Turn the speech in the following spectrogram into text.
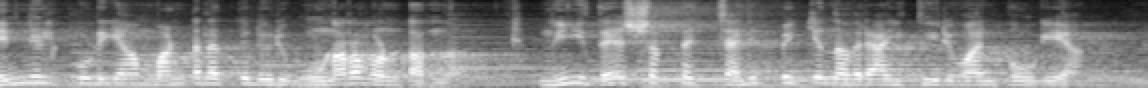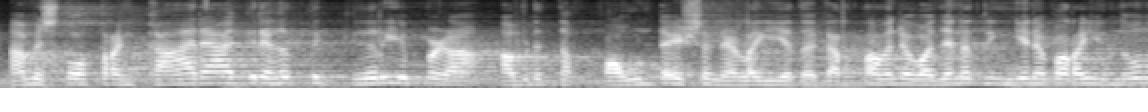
നിന്നിൽ കൂടി ആ മണ്ഡലത്തിൽ ഒരു ഉണർവുണ്ടെന്ന്. നീ ദേശത്തെ ചലിപ്പിക്കുന്നവരായി തീരുവാൻ പോവുകയാണ്. ആമി സ്തോത്രം. കാരാഗ്രഹത്തിൽ കയറിയപ്പോഴാണ് അവിടുത്തെ ഫൗണ്ടേഷൻ ഇളകിയത്. കർത്താവിന്റെ വചനത്തിൽ ഇങ്ങനെ പറയുന്നു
